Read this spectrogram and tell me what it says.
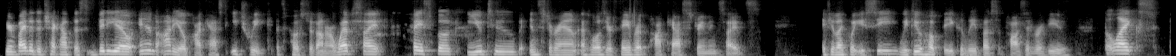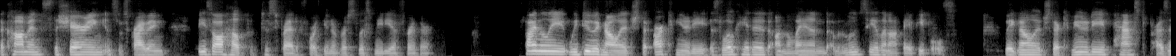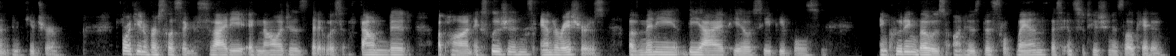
You're invited to check out this video and audio podcast each week. It's posted on our website, Facebook, YouTube, Instagram, as well as your favorite podcast streaming sites. If you like what you see, we do hope that you could leave us a positive review. The likes, the comments, the sharing, and subscribing, these all help to spread Fourth Universalist media further. Finally, we do acknowledge that our community is located on the land of the Munsee Lenape peoples. We acknowledge their community, past, present, and future. Fourth Universalist Society acknowledges that it was founded upon exclusions and erasures of many BIPOC peoples, including those on whose this land this institution is located.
